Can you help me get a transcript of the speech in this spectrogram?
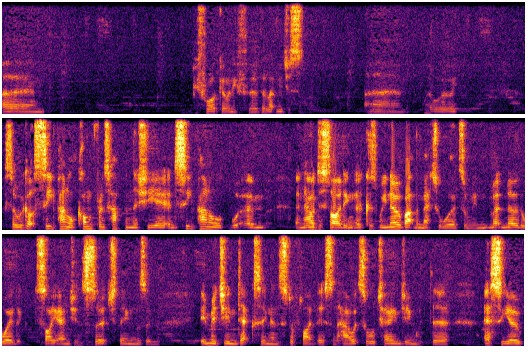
um, before I go any further, let me just um, where were we? So we've got cPanel conference happen this year, and cPanel um, are now deciding because uh, we know about the meta words and we know the way that site engines search things and image indexing and stuff like this, and how it's all changing with the SEO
